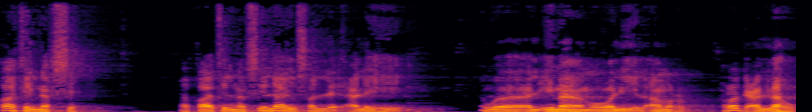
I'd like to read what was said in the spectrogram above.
قاتل نفسه. قاتل نفسه لا يصلي عليه والإمام وولي الأمر ردعا له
